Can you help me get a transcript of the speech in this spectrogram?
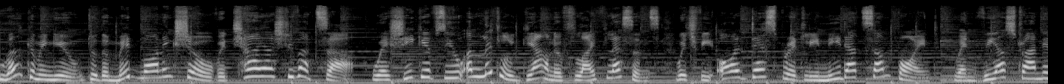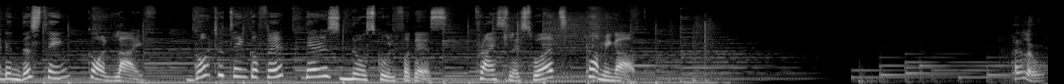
welcoming you to the mid morning show with Chaya Srivatsa, where she gives you a little gyan of life lessons which we all desperately need at some point when we are stranded in this thing called life. Go to think of it, there is no school for this. Priceless words coming up. Hello,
